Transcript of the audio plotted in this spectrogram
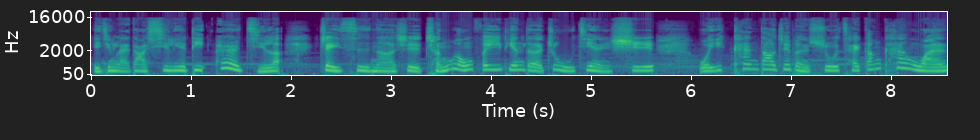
已经来到系列第二集了。这一次呢是成龙飞天的铸剑师。我一看到这本书，才刚看完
